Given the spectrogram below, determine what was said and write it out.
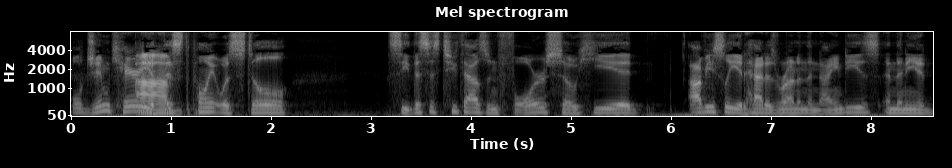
Well, Jim Carrey Um, at this point was still. See, this is 2004, so he had obviously had had his run in the 90s, and then he had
